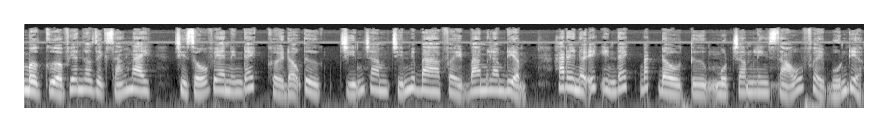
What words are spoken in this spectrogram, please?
Mở cửa phiên giao dịch sáng nay, chỉ số VN Index khởi động từ 993,35 điểm, HNX Index bắt đầu từ 106,4 điểm.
